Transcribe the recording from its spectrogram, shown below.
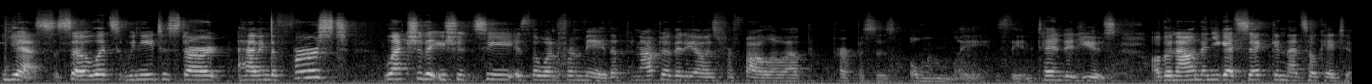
yes, so let's, we need to start having the first lecture that you should see is the one from me. The Panopto video is for follow-up purposes only. It's the intended use. Although now and then you get sick and that's okay too.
